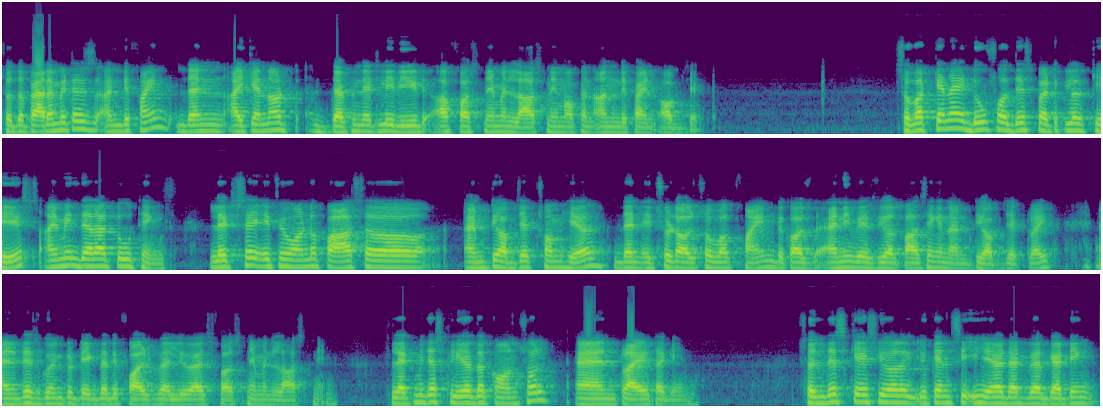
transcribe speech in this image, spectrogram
So the parameter is undefined then I cannot definitely read a first name and last name of an undefined object so what can I do for this particular case I mean there are two things let's say if you want to pass a empty object from here then it should also work fine because anyways you are passing an empty object right and it is going to take the default value as first name and last name let me just clear the console and try it again. So in this case, you, are, you can see here that we are getting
